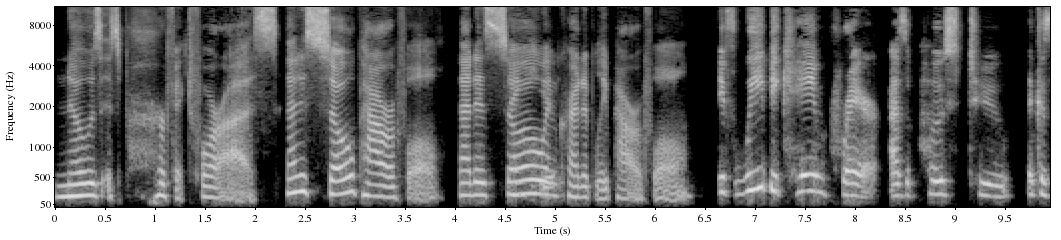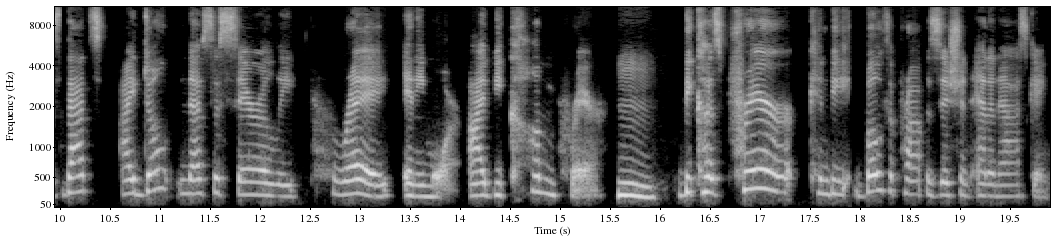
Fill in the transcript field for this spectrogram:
knows is perfect for us? That is so powerful. That is so incredibly powerful if we became prayer as opposed to because that's i don't necessarily pray anymore i become prayer mm. because prayer can be both a proposition and an asking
